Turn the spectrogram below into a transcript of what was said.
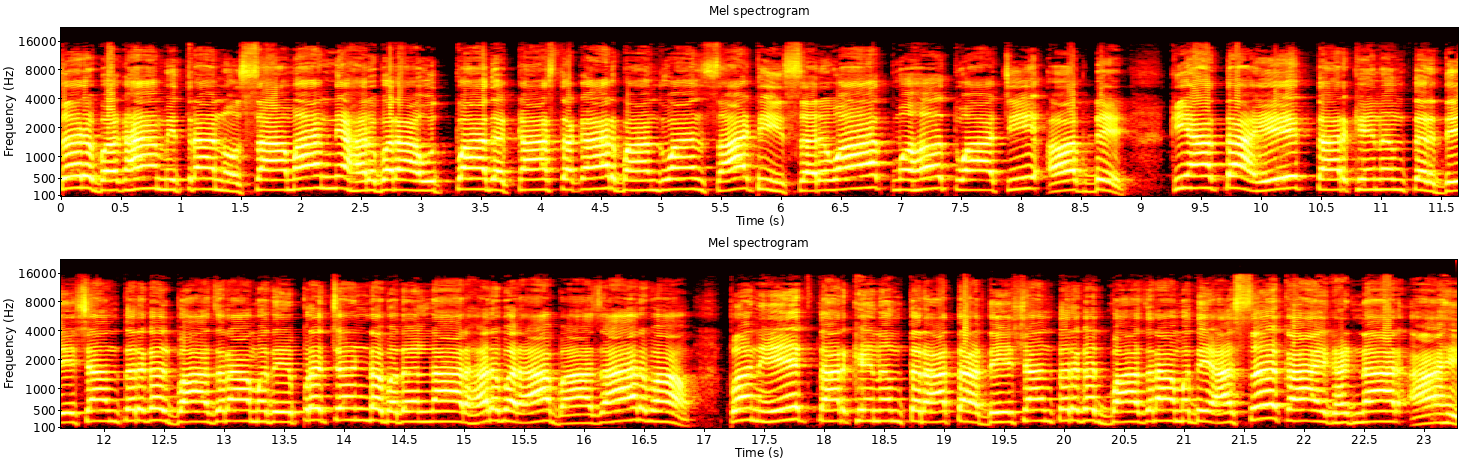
तर बघा मित्रांनो सामान्य हरभरा उत्पादक कास्तकार बांधवांसाठी सर्वात महत्वाची अपडेट की आता एक तारखेनंतर देशांतर्गत बाजारामध्ये प्रचंड बदलणार हरभरा बाजार भाव. पण एक तारखेनंतर आता देशांतर्गत बाजारामध्ये असं काय घडणार आहे?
